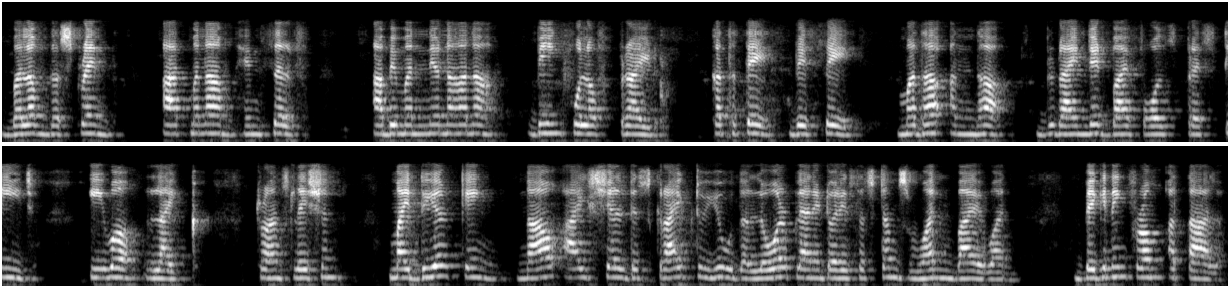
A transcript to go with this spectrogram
Balam, the strength. Atmanam, himself. Abhimanyunana, being full of pride. Kathate, they say. Madha Andha, blinded by false prestige. Eva, like. Translation My dear king, now I shall describe to you the lower planetary systems one by one, beginning from Atal.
